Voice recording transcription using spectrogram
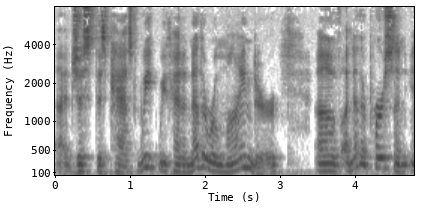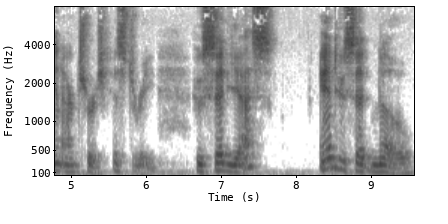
uh, just this past week, we've had another reminder of another person in our church history who said yes and who said no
